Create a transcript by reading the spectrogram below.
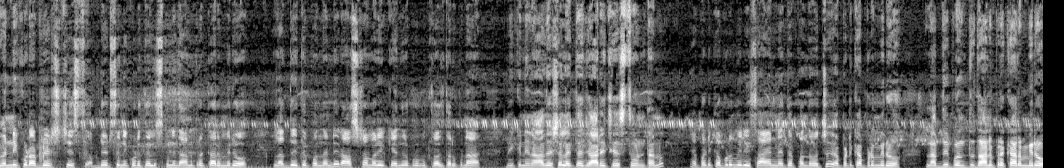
ఇవన్నీ కూడా అప్డేట్స్ చేస్తూ అప్డేట్స్ అన్ని కూడా తెలుసుకుని దాని ప్రకారం మీరు లబ్ధి అయితే పొందండి. రాష్ట్ర మరియు కేంద్ర ప్రభుత్వాల తరపున మీకు నేను ఆదేశాలు అయితే జారీ చేస్తూ ఉంటాను. ఎప్పటికప్పుడు మీరు ఈ సాయాన్ని అయితే పొందవచ్చు. ఎప్పటికప్పుడు మీరు లబ్ధి పొందుతూ దాని ప్రకారం మీరు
